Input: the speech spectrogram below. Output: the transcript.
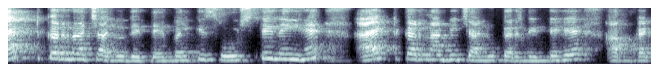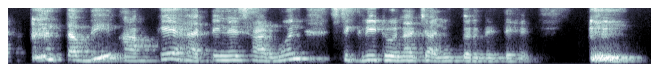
एक्ट करना चालू देते हैं, बल्कि सोचते नहीं है एक्ट करना भी चालू कर देते हैं, आपका तभी आपके हैप्पीनेस हार्मोन सिक्रिट होना चालू कर देते हैं।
